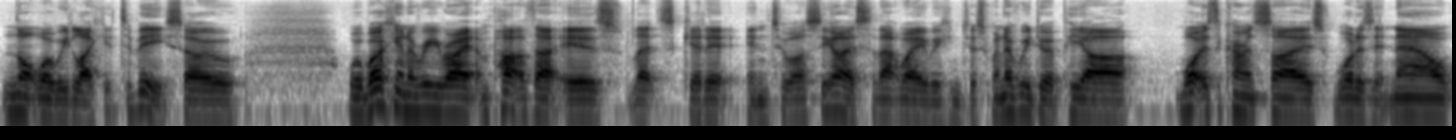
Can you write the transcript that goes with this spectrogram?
not where we'd like it to be. So we're working on a rewrite and part of that is let's get it into our CI so that way we can just whenever we do a PR what is the current size? What is it now?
